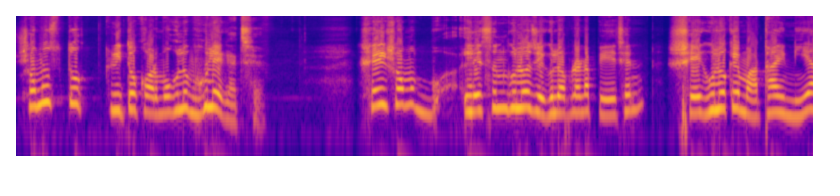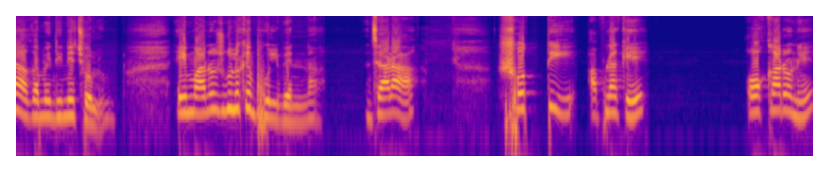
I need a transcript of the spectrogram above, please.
সমস্ত কৃতকর্মগুলো ভুলে গেছে। সেই সম লেসনগুলো যেগুলো আপনারা পেয়েছেন, সেগুলোকে মাথায় নিয়ে আগামী দিনে চলুন। এই মানুষগুলোকে ভুলবেন না। যারা সত্যি আপনাকে অকারণে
